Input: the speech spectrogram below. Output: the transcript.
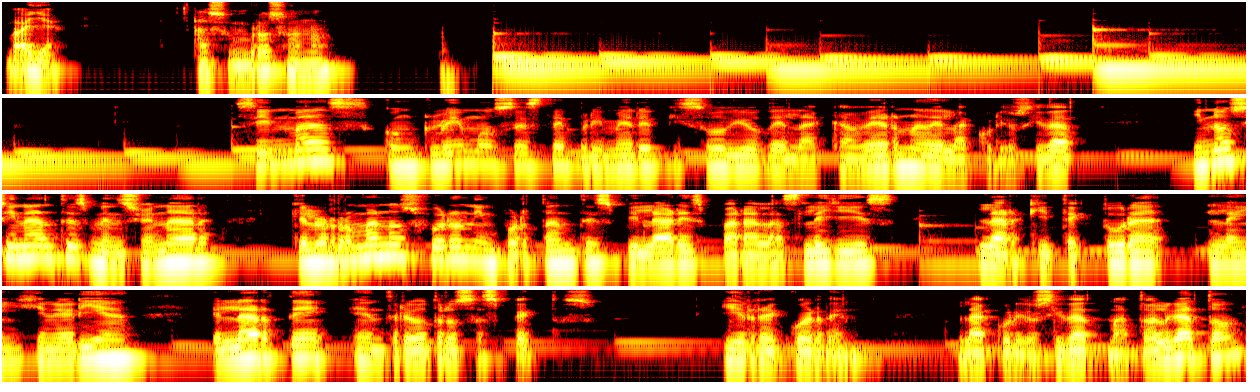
Vaya, asombroso, ¿no? Sin más, concluimos este primer episodio de La Caverna de la Curiosidad, y no sin antes mencionar que los romanos fueron importantes pilares para las leyes, la arquitectura, la ingeniería, el arte, entre otros aspectos. Y recuerden, la curiosidad mató al gato,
